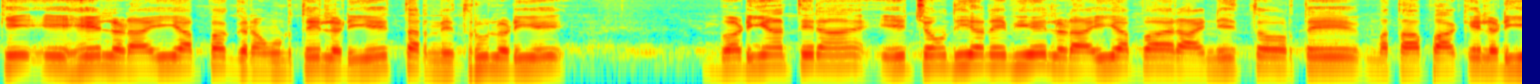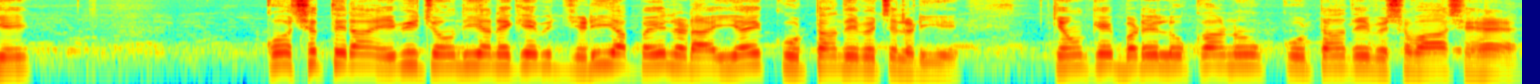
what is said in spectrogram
ਕਿ ਇਹ ਲੜਾਈ ਆਪਾਂ ਗਰਾਊਂਡ ਤੇ ਲੜੀਏ, ਧਰਨੇ ਥਰੂ ਲੜੀਏ। ਬੜੀਆਂ ਧਿਰਾਂ ਇਹ ਚਾਹੁੰਦੀਆਂ ਨੇ ਵੀ ਇਹ ਲੜਾਈ ਆਪਾਂ ਰਾਜਨੀਤਿਕ ਤੌਰ ਤੇ ਮਤਾ ਪਾ ਕੇ ਲੜੀਏ। ਕੁਝ ਧਿਰਾਂ ਇਹ ਵੀ ਚਾਹੁੰਦੀਆਂ ਨੇ ਕਿ ਜਿਹੜੀ ਆਪਾਂ ਇਹ ਲੜਾਈ ਆ, ਇਹ ਕੋਟਾਂ ਦੇ ਵਿੱਚ ਲੜੀਏ। ਕਿਉਂਕਿ ਬੜੇ ਲੋਕਾਂ ਨੂੰ ਕੋਟਾਂ ਤੇ ਵਿਸ਼ਵਾਸ ਹੈ।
